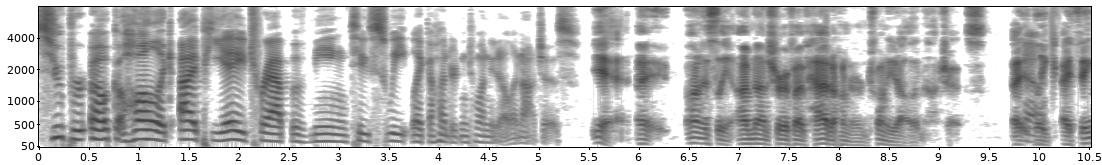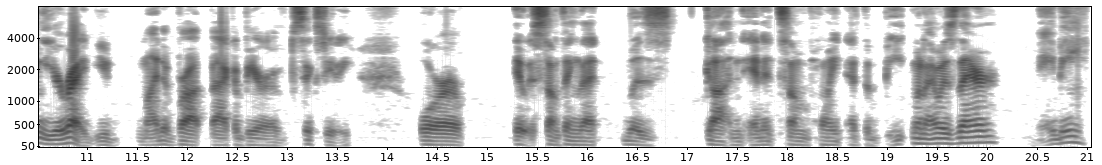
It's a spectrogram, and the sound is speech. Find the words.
super alcoholic IPA trap of being too sweet, like $120 nachos. Yeah, I, honestly, I'm not sure if I've had $120 nachos. I, no. Like, I think you're right. You might have brought back a beer of 60, or it was something that was gotten in at some point at the beat when I was there. Maybe.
